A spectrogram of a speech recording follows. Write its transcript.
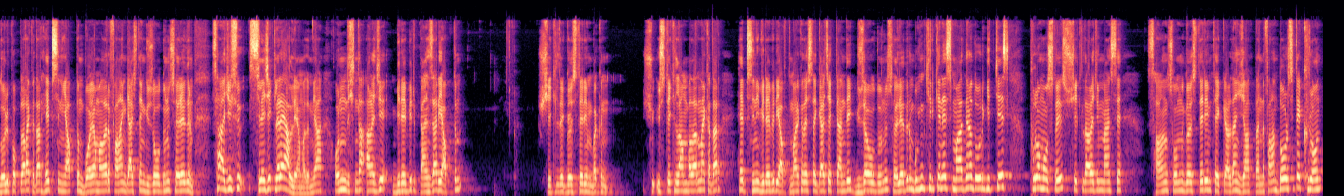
lollipoplara kadar hepsini yaptım. Boyamaları falan gerçekten güzel olduğunu söyleyebilirim. Sadece şu sileceklere ayarlayamadım ya. Onun dışında aracı birebir benzer yaptım. Şu şekilde göstereyim bakın şu üstteki lambalarına kadar hepsini birebir yaptım. Arkadaşlar gerçekten de güzel olduğunu söyleyebilirim. Bugün Kirkenes madene doğru gideceğiz. Promos'tayız. Şu şekilde aracım ben size sağını solunu göstereyim tekrardan jantlarını falan. Dorsi de Kron.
